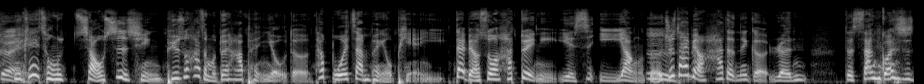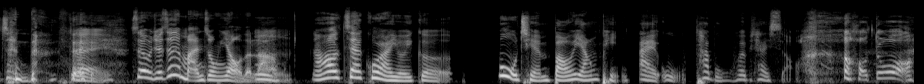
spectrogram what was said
对，你可以从小事情，比如说他怎么对他朋友的，他不会占朋友便宜，代表说他对你也是一样的，嗯、就代表他的那个人的三观是正的。对，对所以我觉得这是蛮重要的啦。嗯、然后再过来有一个。目前保养品爱物，它不会不太少，好多哦。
